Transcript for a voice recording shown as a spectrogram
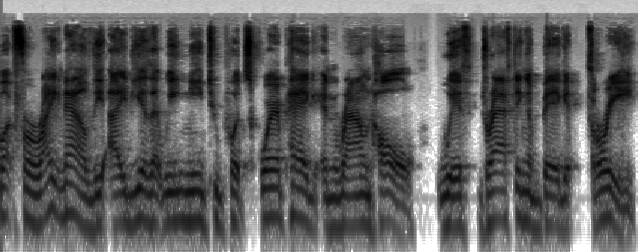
but for right now, the idea that we need to put square peg and round hole with drafting a big three,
